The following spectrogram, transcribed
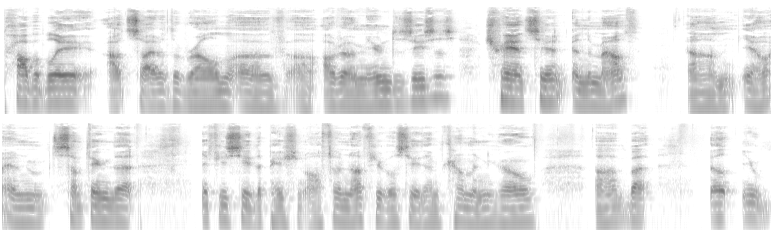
probably outside of the realm of uh, autoimmune diseases, transient in the mouth, um, you know, and something that if you see the patient often enough, you will see them come and go. Uh, but uh, you,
